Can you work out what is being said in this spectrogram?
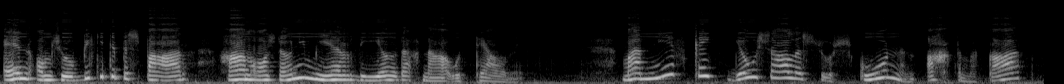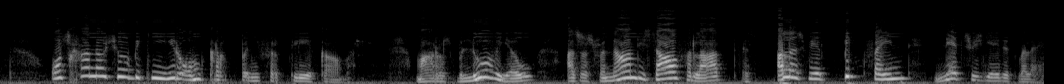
En om so 'n bietjie te bespaar, gaan ons nou nie meer die hele dag na hotel nie. Maar neef, kyk, jou saal is so skoon en agter mekaar. Ons gaan nou so 'n bietjie hier omkrap in die verkleedkamers. Maar ons beloof jou, as ons vanaand die saal verlaat, is alles weer piekfyn, net soos jy dit wil hê.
